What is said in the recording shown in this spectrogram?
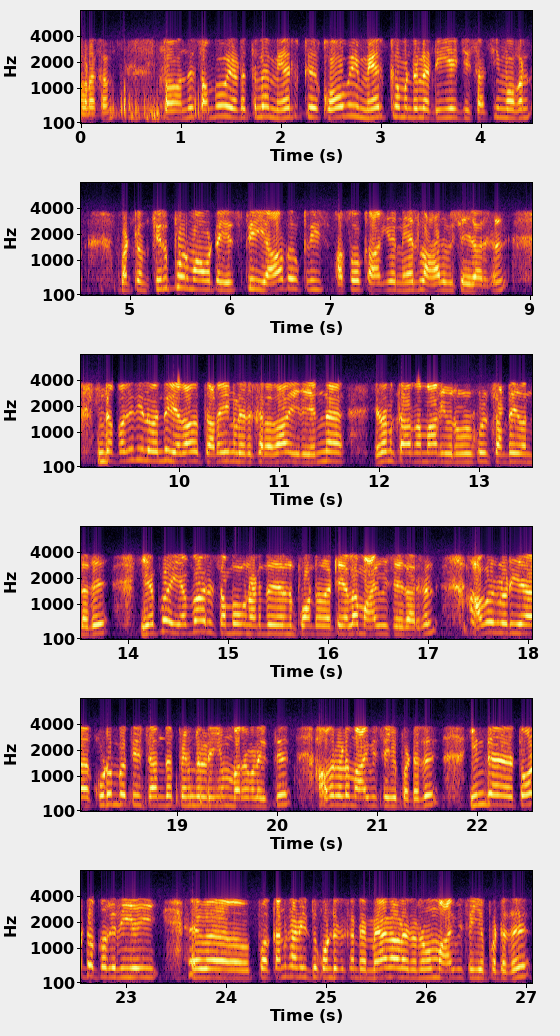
வணக்கம். இப்போ வந்து சம்பவ இடத்துல மேற்கு கோவை மேற்கு மண்டல டிஐஜி சசிமோகன் மற்றும் திருப்பூர் மாவட்ட எஸ்பி யாதவ் கிரீஸ் அசோக் ஆகியோர் நேரில் ஆய்வு செய்தார்கள். இந்த பகுதியில் வந்து ஏதாவது தடயங்கள் இருக்கிறதா? இது என்ன இதன் காரணமாக இவர்களுக்குள் சண்டை வந்தது? எப்போ எவ்வாறு சம்பவம் நடந்தது போன்றவற்றை எல்லாம் ஆய்வு செய்தார்கள். அவர்களுடைய குடும்பத்தை சார்ந்த பெண்களையும் வரவழைத்து அவர்களும் ஆய்வு செய்யப்பட்டது. இந்த தோட்ட பகுதியை கண்காணித்துக் கொண்டிருக்கின்ற மேலாளரிடமும் ஆய்வு செய்யப்பட்டது.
